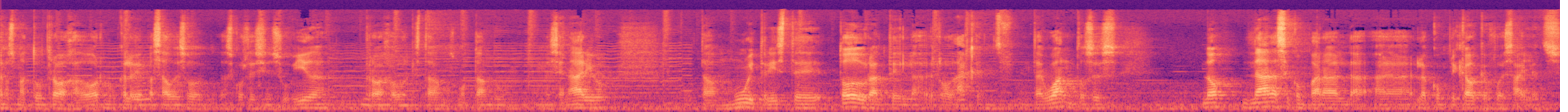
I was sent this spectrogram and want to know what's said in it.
Se nos mató un trabajador, nunca le había pasado eso a Scorsese en su vida. Un trabajador que estábamos montando un, escenario. Estaba muy triste, todo durante el rodaje en, Taiwán. Entonces, no, nada se compara a lo complicado que fue Silence.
